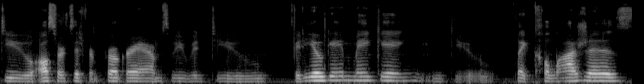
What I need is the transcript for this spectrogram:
do all sorts of different programs. We would do video game making. We would do like collages,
